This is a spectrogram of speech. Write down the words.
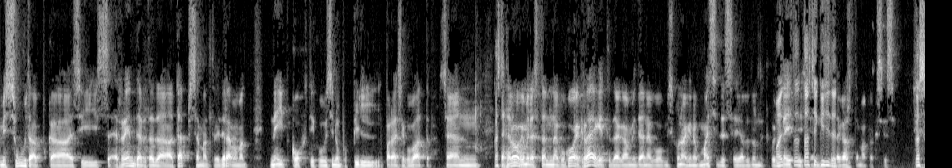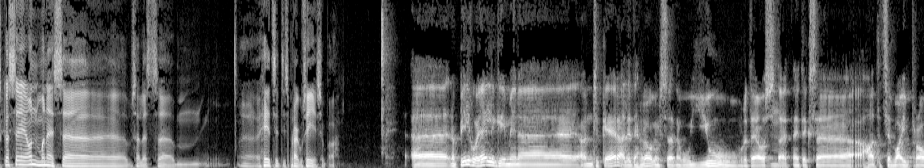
mis suudab ka siis renderdada täpsemalt või teravamalt neid kohti, kuhu sinu pupill parasjagu vaatab. see on Kas... tehnoloogia, millest on nagu kogu aeg räägitud, aga mida nagu, mis kunagi nagu massidesse ei ole tulnud, et kui PlayStation küsida, seda kasutama hakkaks, siis. kas, kas see on mõnes äh, selles äh, headset'is praegu sees juba? Äh, no pilgu jälgimine on sihuke eraldi tehnoloogia, mis sa saad nagu juurde osta mm., et näiteks HTC äh, Vive Pro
